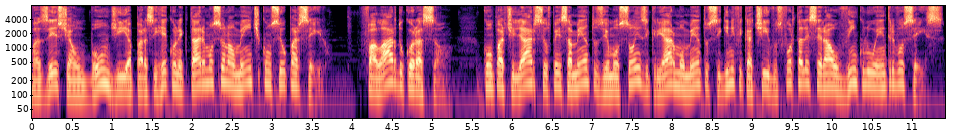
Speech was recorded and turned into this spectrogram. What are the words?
mas este é um bom dia para se reconectar emocionalmente com seu parceiro. Falar do coração, compartilhar seus pensamentos e emoções e criar momentos significativos fortalecerá o vínculo entre vocês.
